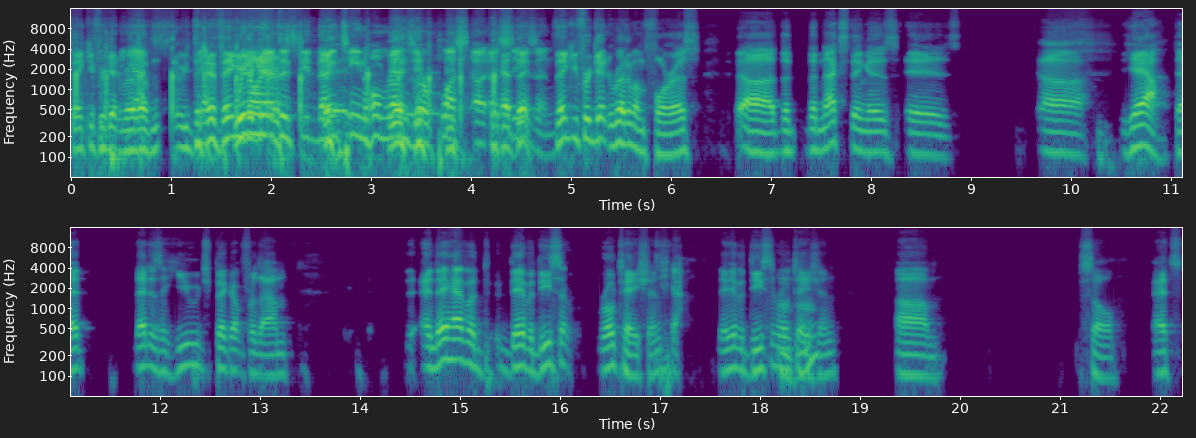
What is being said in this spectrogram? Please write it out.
Thank you for getting rid Yes. of. Yeah, Thank we don't have to see 19 home runs or plus a, a Yeah, season. thank you for getting rid of them for us. Uh, the the next thing is is, uh, yeah, that that is a huge pickup for them, and they have a they have a decent rotation. Yeah. they have a decent Mhm. rotation. Um, so that's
